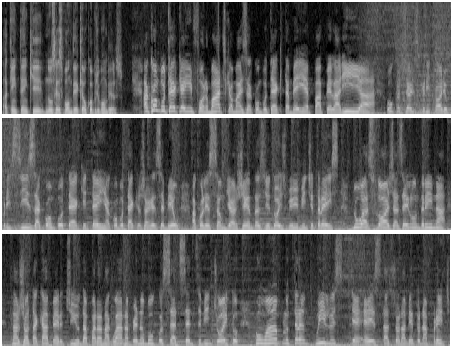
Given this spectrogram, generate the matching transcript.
a quem tem que nos responder, que é o Corpo de Bombeiros. A Computec é informática, mas a Computec também é papelaria. O que o seu escritório precisa, a Computec tem. A Computec já recebeu a coleção de agendas de 2023. Duas lojas em Londrina, na JK, pertinho da Paranaguá, na Pernambuco 728, com amplo, tranquilo estacionamento na frente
